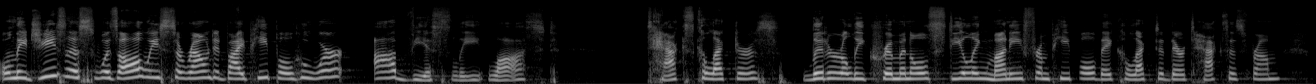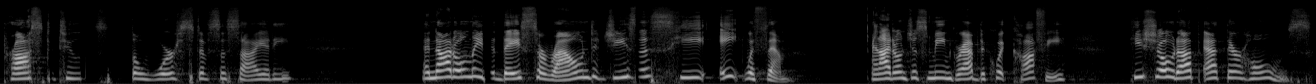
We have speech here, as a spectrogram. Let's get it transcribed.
Only Jesus was always surrounded by people who were obviously lost tax collectors, literally criminals stealing money from people they collected their taxes from, prostitutes, the worst of society. And not only did they surround Jesus, he ate with them. And I don't just mean grabbed a quick coffee, he showed up at their homes,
